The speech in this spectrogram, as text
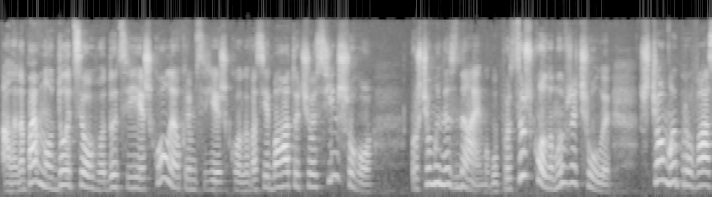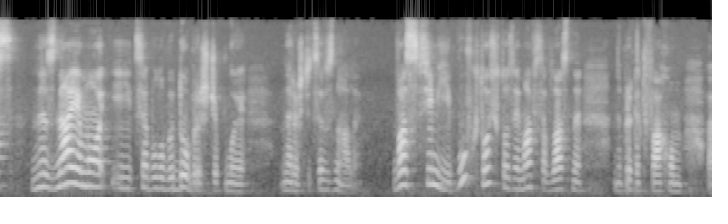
Але напевно до цього, до цієї школи, окрім цієї школи, у вас є багато чогось іншого, про що ми не знаємо. Бо про цю школу ми вже чули. Що ми про вас не знаємо, і це було би добре, щоб ми нарешті це взнали. У вас в сім'ї був хтось, хто займався, власне, наприклад, фахом е,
